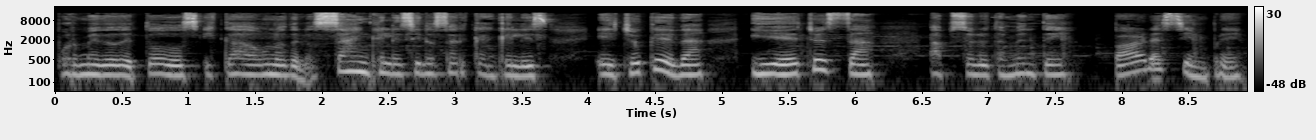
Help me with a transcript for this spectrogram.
por medio de todos y cada uno de los ángeles y los arcángeles. Hecho queda y hecho está absolutamente para siempre.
